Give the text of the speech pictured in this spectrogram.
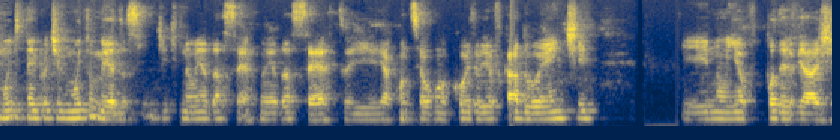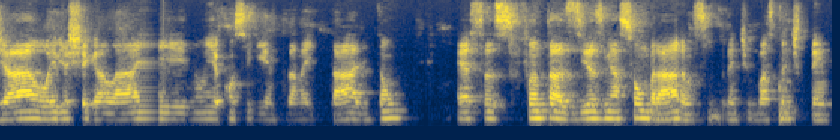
muito tempo eu tive muito medo assim de que não ia dar certo não ia dar certo e acontecer alguma coisa eu ia ficar doente e não ia poder viajar ou eu ia chegar lá e não ia conseguir entrar na Itália então essas fantasias me assombraram assim durante bastante tempo.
